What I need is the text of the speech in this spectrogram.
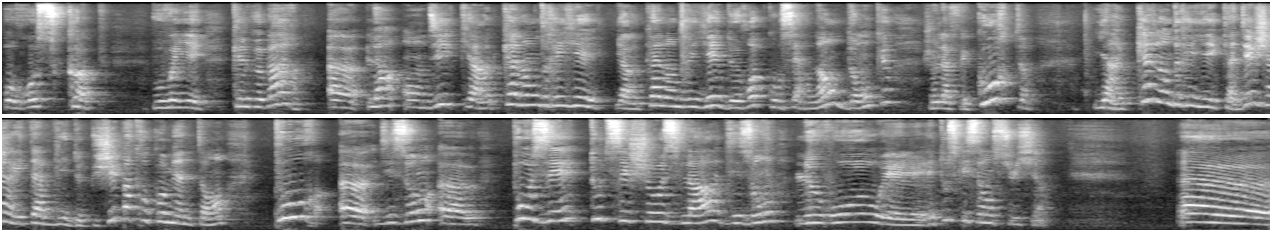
Horoscope. Vous voyez, quelque part, là, on dit qu'il y a un calendrier. Il y a un calendrier d'Europe concernant, donc, je la fais courte, il y a un calendrier qui a déjà établi depuis je ne sais pas trop combien de temps pour, euh, disons, euh, poser toutes ces choses-là, disons, l'euro et, tout ce qui s'ensuit. Euh,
